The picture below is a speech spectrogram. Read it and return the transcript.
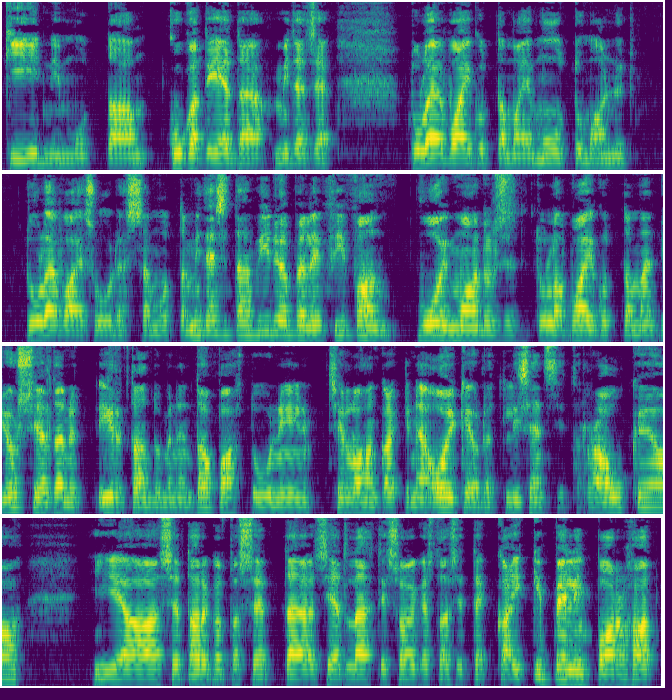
kiinni. Mutta kuka tietää, miten se tulee vaikuttamaan ja muuttumaan nyt tulevaisuudessa, mutta miten se tämä videopelin FIFA voi mahdollisesti tulla vaikuttamaan, että jos sieltä nyt irtaantuminen tapahtuu, niin silloinhan kaikki nämä oikeudet, lisenssit raukeaa, ja se tarkoittaisi, että sieltä lähtisi oikeastaan sitten kaikki pelin parhaat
